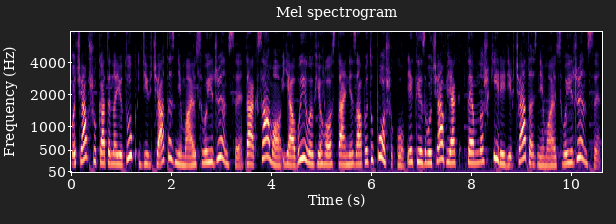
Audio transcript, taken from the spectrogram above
почав шукати на Ютуб дівчата знімають свої джинси. Так само я виявив його останній запит у пошуку, який звучав як темношкірі дівчата знімають свої джинси.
